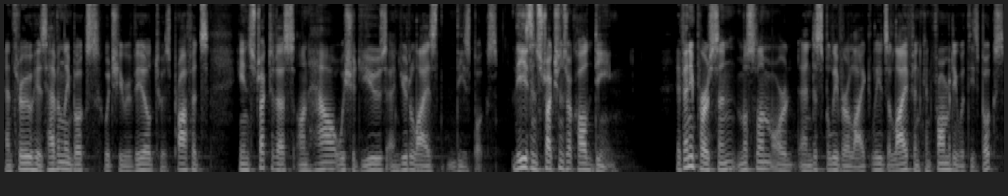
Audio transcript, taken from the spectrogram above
and through His heavenly books, which He revealed to His prophets, He instructed us on how we should use and utilize these books. These instructions are called deen, if any person, Muslim or and disbeliever alike, leads a life in conformity with these books,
